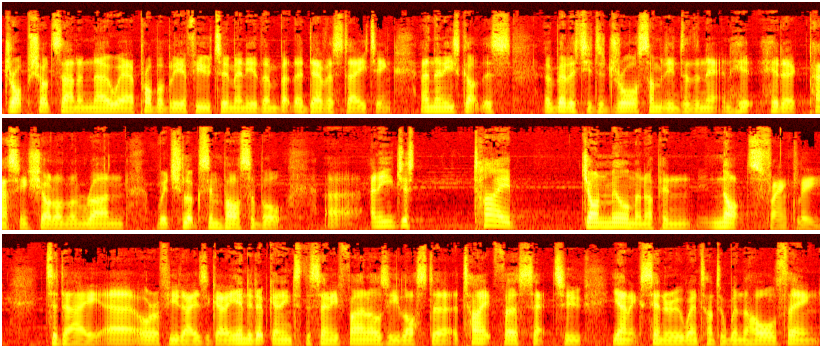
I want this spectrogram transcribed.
drop shots out of nowhere, probably a few too many of them, but they're devastating. And then he's got this ability to draw somebody into the net and hit hit a passing shot on the run, which looks impossible. Uh, and he just tied John Millman up in knots, frankly, today uh, or a few days ago. He ended up getting to the semi finals. He lost a, a tight first set to Jannik Sinner, who went on to win the whole thing,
